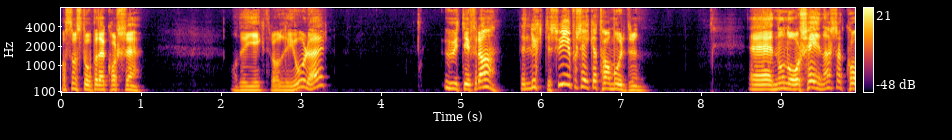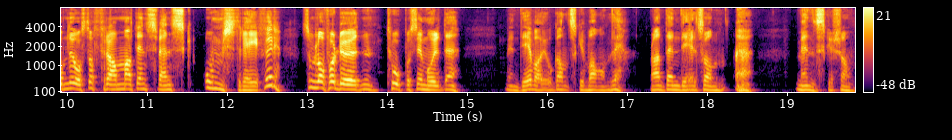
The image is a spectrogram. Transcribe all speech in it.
og som sto på det korset. Og det gikk troll i jord der. Ut ifra, det lyktes jo i og for seg ikke å ta morderen. Eh, noen år senere så kom det også fram at en svensk omstreifer som lå for døden, tok på seg mordet, men det var jo ganske vanlig blant en del sånn mennesker som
